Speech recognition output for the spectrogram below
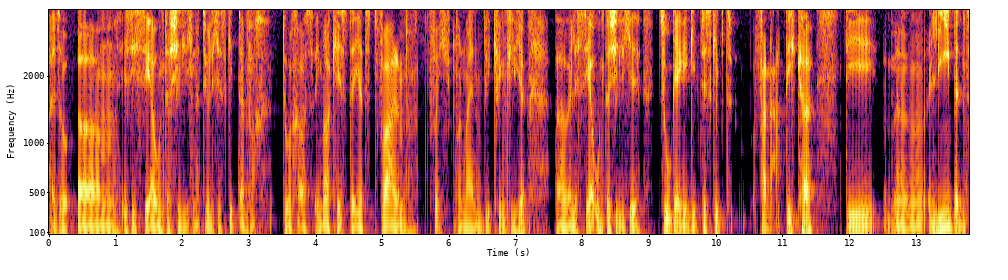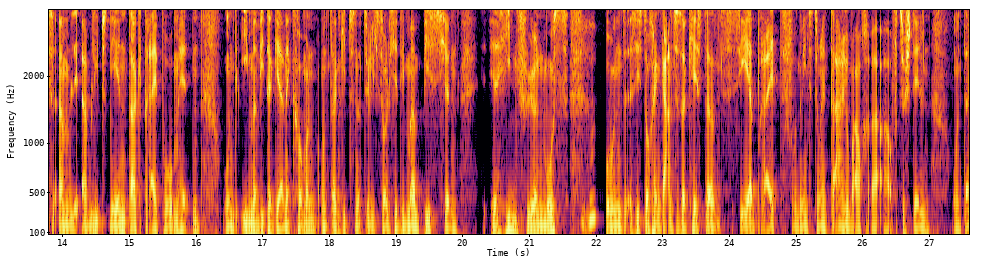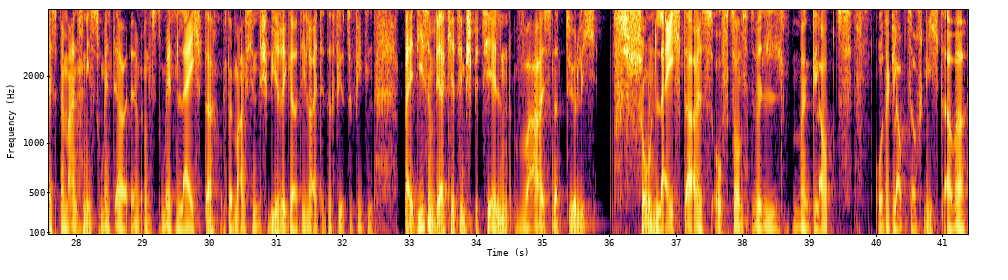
Also ähm, es ist sehr unterschiedlich natürlich. Es gibt einfach durchaus im Orchester jetzt vor allem von meinem Blickwinkel hier, äh, weil es sehr unterschiedliche Zugänge gibt. Es gibt Fanatiker, die äh, liebend am, am, liebsten jeden Tag drei Proben hätten und immer wieder gerne kommen. Und dann gibt es natürlich solche, die man ein bisschen äh, hinführen muss. Mhm. Und es ist doch ein ganzes Orchester und sehr breit von dem Instrumentarium auch äh, aufzustellen. Und da ist bei manchen Instrumenter, äh, Instrumenten leichter und bei manchen schwieriger, die Leute dafür zu finden. Bei diesem Werk jetzt im Speziellen war es natürlich schon leichter als oft sonst, weil man glaubt oder glaubt es auch nicht, aber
